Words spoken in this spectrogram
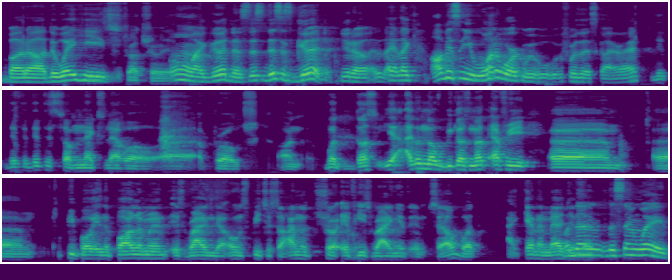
but uh the way he Please structure it. oh my goodness this this is good you know and like obviously you want to work w- for this guy right this is some next level uh, approach on. But does yeah? I don't know because not every um, um, people in the parliament is writing their own speeches. So I'm not sure if he's writing it himself, but I can imagine but then the same way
